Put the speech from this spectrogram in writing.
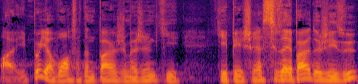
Ah, il peut y avoir certaines peurs, j'imagine, qui, qui est pécheresse. Si vous avez peur de Jésus,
